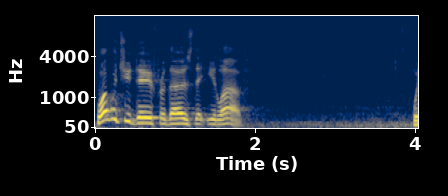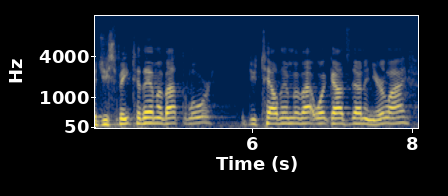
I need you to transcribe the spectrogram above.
What would you do for those that you love? Would you speak to them about the Lord? Would you tell them about what God's done in your life?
